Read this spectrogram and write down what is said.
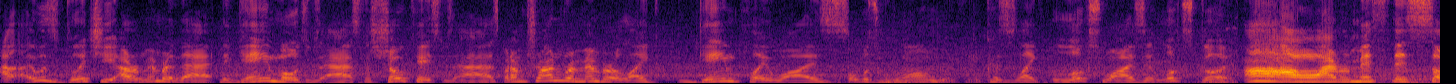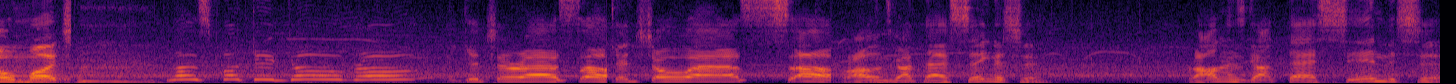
I, it was glitchy. I remember that. The game modes was ass. The showcase was ass. But I'm trying to remember, like, gameplay-wise, what was wrong with it. Because, like, looks-wise, it looks good. Oh, I missed this so much. Let's fucking go, bro. Get your ass up. Get your ass up. Rollins got that signature. Rollins got that signature.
